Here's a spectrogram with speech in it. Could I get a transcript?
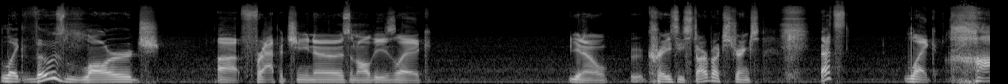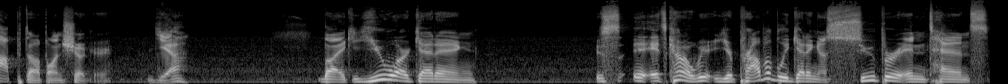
like those large uh, frappuccinos and all these like, you know, crazy Starbucks drinks. That's like hopped up on sugar. Yeah. Like you are getting. It's, it's kind of weird. You're probably getting a super intense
